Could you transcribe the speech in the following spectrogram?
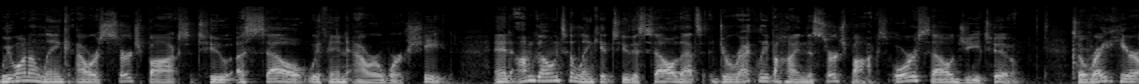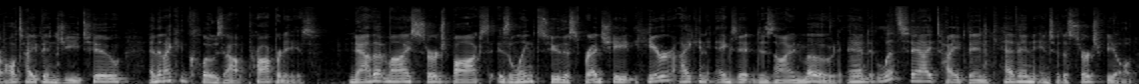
We want to link our search box to a cell within our worksheet. And I'm going to link it to the cell that's directly behind the search box or cell G2. So right here, I'll type in G2 and then I can close out properties. Now that my search box is linked to the spreadsheet, here I can exit design mode. And let's say I type in Kevin into the search field.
